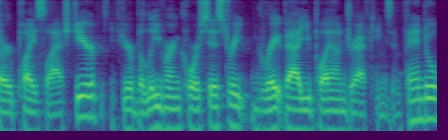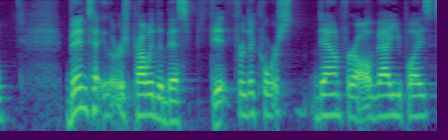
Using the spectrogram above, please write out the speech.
third place last year. If you're a believer in course history, great value play on DraftKings and FanDuel. Ben Taylor is probably the best fit for the course down for all the value plays.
